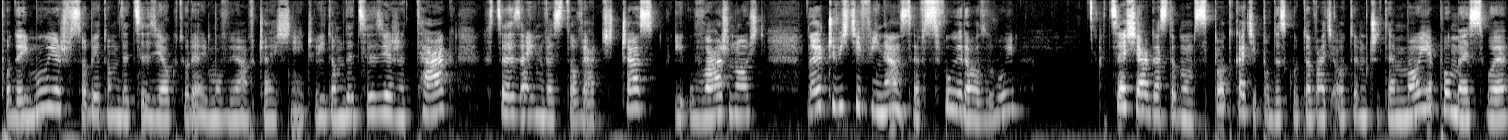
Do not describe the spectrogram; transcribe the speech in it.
podejmujesz w sobie tą decyzję, o której mówiłam wcześniej, czyli tą decyzję, że tak, chcę zainwestować czas i uważność, no i oczywiście finanse w swój rozwój. Chcę się, Aga, z Tobą spotkać i podyskutować o tym, czy te moje pomysły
